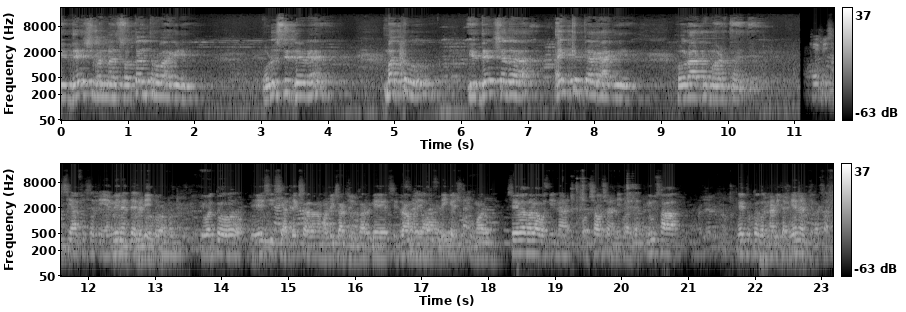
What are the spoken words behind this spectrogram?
ಈ ದೇಶವನ್ನು ಸ್ವತಂತ್ರವಾಗಿ ಉಳಿಸಿದ್ದೇವೆ ಮತ್ತು ಈ ದೇಶದ ಐಕ್ಯತೆಗಾಗಿ ಹೋರಾಟ ಮಾಡ್ತಾ ಇದ್ದೇವೆ. ಕೆಪಿಸಿಸಿ ಆಫೀಸಲ್ಲಿ ಎಂದಿನಂತೆ ನಡೆಯಿತು ಇವತ್ತು ಎಸಿಸಿ ಅಧ್ಯಕ್ಷರಾದ ಮಲ್ಲಿಕಾರ್ಜುನ್ ಖರ್ಗೆ ಸಿದ್ದರಾಮಯ್ಯ ಡಿ ಕೆ ಶಿವಕುಮಾರ್ ಸೇವಾದಳ ವತಿಯಿಂದ ವರ್ಷ ವರ್ಷ ನಡೀತಾ ಇದೆ. ನೀವು ಸಹ ನೇತೃತ್ವದಲ್ಲಿ ನಡೀತಾ ಇದೆ. ಏನು ಹೇಳ್ತೀರಾ ಸರ್?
